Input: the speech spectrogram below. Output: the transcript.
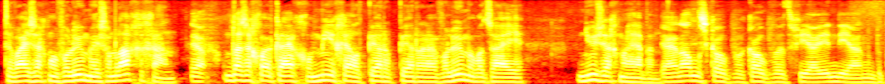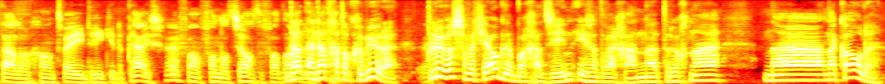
Terwijl zeg maar volume is omlaag gegaan. Ja. Omdat ze gewoon, krijgen gewoon meer geld per, per volume wat zij nu zeg maar hebben. Ja, en anders kopen we, kopen we het via India en dan betalen we gewoon twee, drie keer de prijs hè, van, van datzelfde vat Dat, en dat gaat ook gebeuren. Plus, wat je ook gaat zien, is dat wij gaan eh, terug naar, naar, naar kolen.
